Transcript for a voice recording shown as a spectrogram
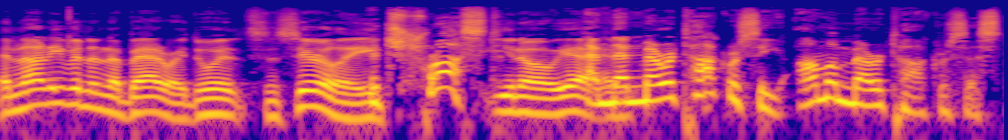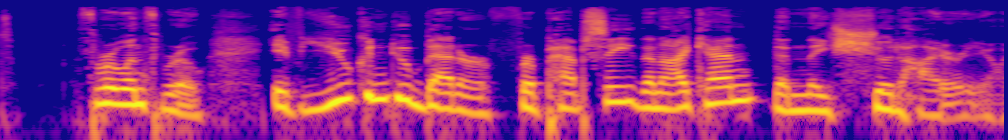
and not even in a bad way. Do it sincerely. It's trust. You know, yeah. And then meritocracy. I'm a meritocratist through and through. If you can do better for Pepsi than I can, then they should hire you.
